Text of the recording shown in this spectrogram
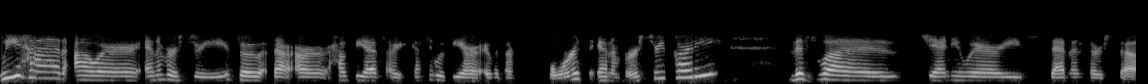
We had our anniversary, so that our House Yes, I guess it would be our it was our fourth anniversary party. This was January seventh or so,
